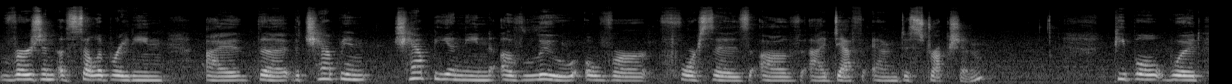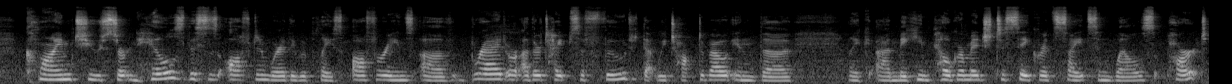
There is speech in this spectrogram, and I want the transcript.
version of celebrating uh, the the champion championing of Lugh over forces of uh, death and destruction people would climb to certain hills. This is often where they would place offerings of bread or other types of food that we talked about in the like uh, making pilgrimage to sacred sites and wells part.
